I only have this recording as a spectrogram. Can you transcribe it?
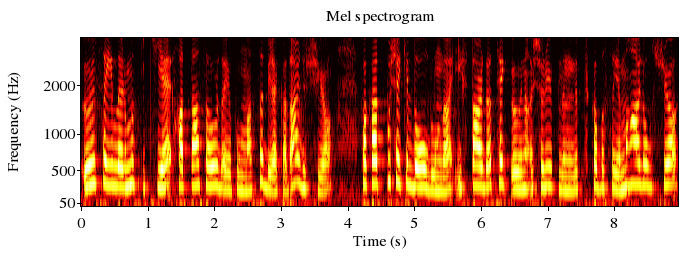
Öğün sayılarımız 2'ye hatta sahur da yapılmazsa 1'e kadar düşüyor. Fakat bu şekilde olduğunda iftarda tek öğüne aşırı yüklenilip tıka basa yeme hali oluşuyor.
